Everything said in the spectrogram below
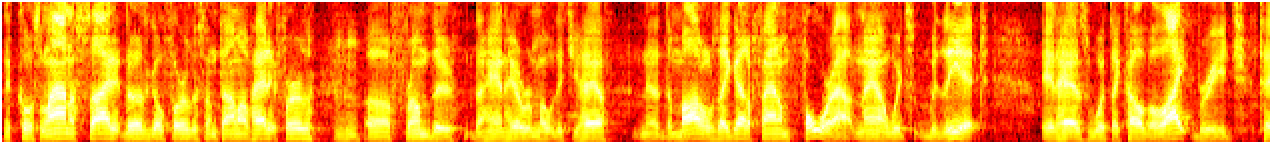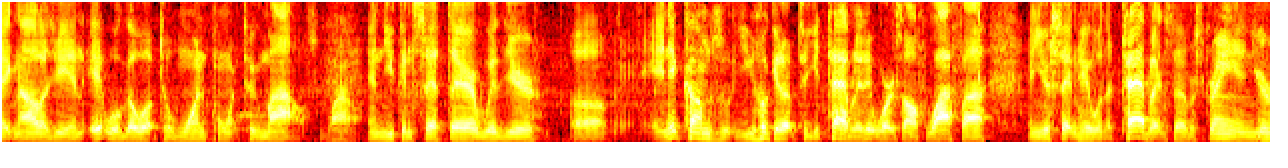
and of course, line of sight, it does go further. Sometime I've had it further uh, from the, the handheld remote that you have. Now, the models, they got a Phantom 4 out now, which with it, it has what they call the light bridge technology, and it will go up to 1.2 miles. Wow. And you can sit there with your, uh, and it comes, you hook it up to your tablet, it works off Wi-Fi, and you're sitting here with a tablet instead of a screen, and you're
